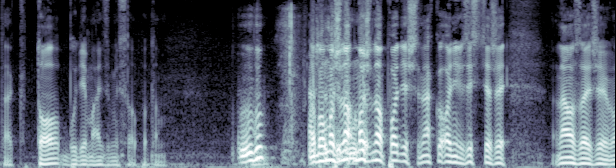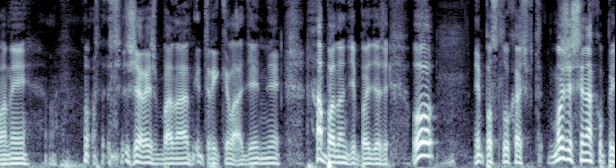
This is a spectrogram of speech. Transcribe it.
tak to bude mať zmysel potom. Mm-hmm. Lebo možno, možno pôjdeš, ako oni zistia, že naozaj, že oni žereš banány 3 kg denne a potom ti povedia, že o, neposlúchaš, môžeš si nakúpiť,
